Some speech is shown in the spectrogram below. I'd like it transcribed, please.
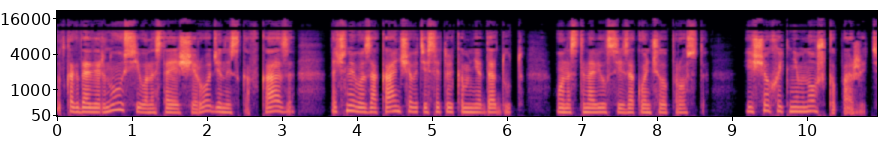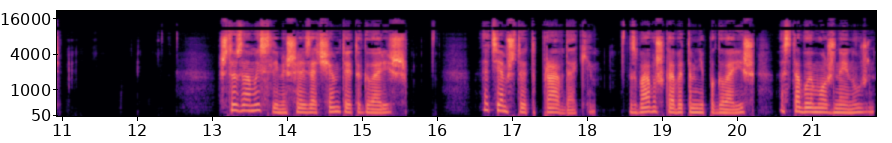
Вот когда вернусь, его настоящей родины, из Кавказа, Начну его заканчивать, если только мне дадут. Он остановился и закончил просто. Еще хоть немножко пожить. Что за мысли, Мишель, зачем ты это говоришь? Да тем, что это правда, Аким. С бабушкой об этом не поговоришь, а с тобой можно и нужно.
